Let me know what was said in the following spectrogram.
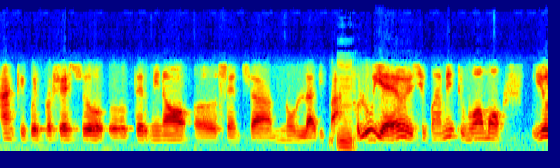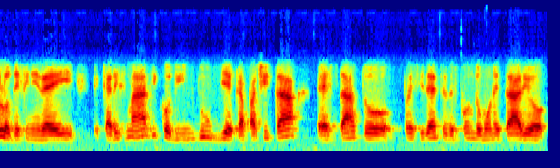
anche quel processo eh, terminò eh, senza nulla di fatto. Mm. Lui è sicuramente un uomo, io lo definirei carismatico, di indubbie capacità, è stato presidente del Fondo Monetario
